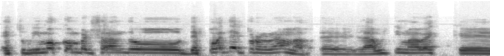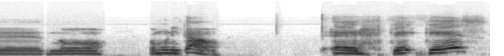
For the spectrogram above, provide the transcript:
estuvimos conversando después del programa, eh, la última vez que nos comunicamos, eh, que, es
